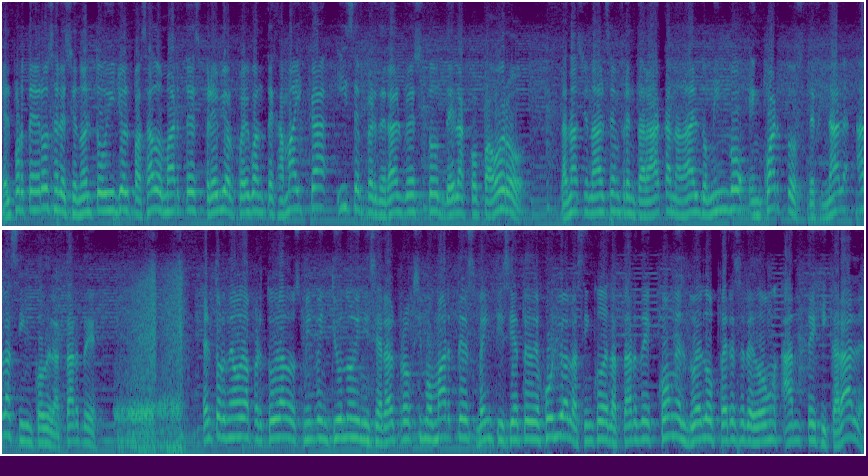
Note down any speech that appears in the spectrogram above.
El portero se lesionó el tobillo el pasado martes previo al juego ante Jamaica y se perderá el resto de la Copa Oro. La Nacional se enfrentará a Canadá el domingo en cuartos de final a las 5 de la tarde. El torneo de apertura 2021 iniciará el próximo martes 27 de julio a las 5 de la tarde con el duelo Pérez Redón ante Jicaral.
